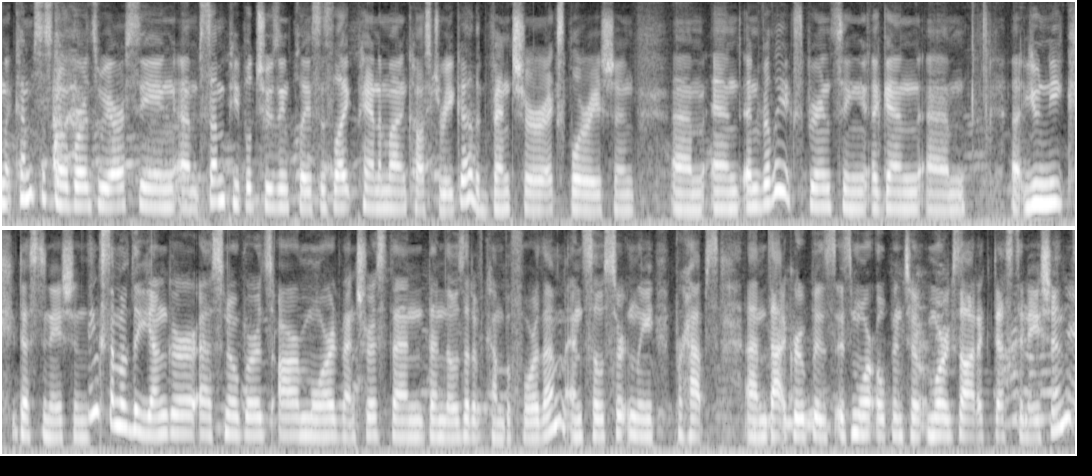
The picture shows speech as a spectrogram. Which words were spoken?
When it comes to snowbirds, we are seeing um, some people choosing places like Panama and Costa Rica, adventure, exploration, um, and, and really experiencing, again, um, uh, unique destinations. I think some of the younger uh, snowbirds are more adventurous than, than those that have come before them, and so certainly perhaps um, that group is, is more open to more exotic destinations.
